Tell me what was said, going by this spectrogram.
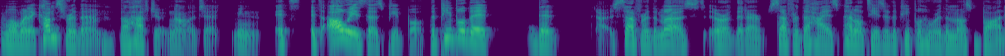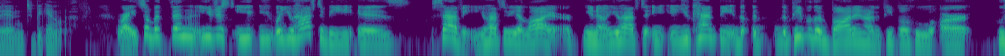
Well when it comes for them they'll have to acknowledge it. I mean it's it's always those people. The people that that uh, suffer the most or that are suffer the highest penalties are the people who are the most bought in to begin with. Right so but then right. you just you, you what you have to be is savvy. You have to be a liar. You know, you have to, you can't be, the, the people that bought in are the people who are, who,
